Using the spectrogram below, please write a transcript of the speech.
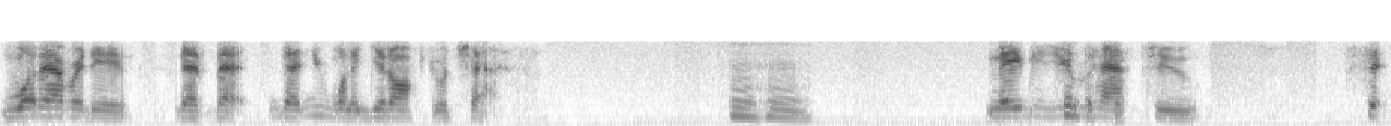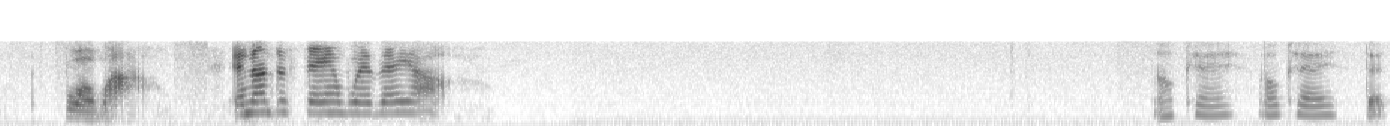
whatever it is that that that you want to get off your chest. Mhm. Maybe you Empathy. have to sit for a while and understand where they are. Okay, okay. That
